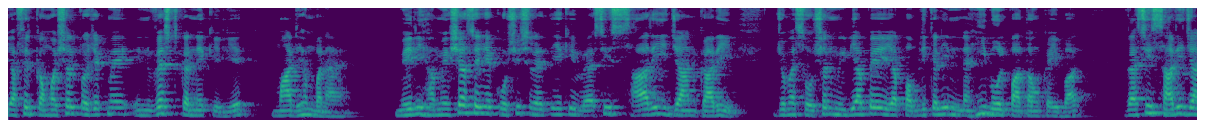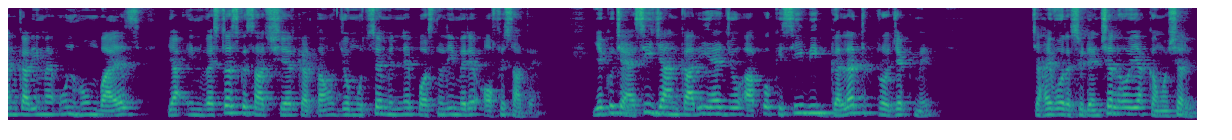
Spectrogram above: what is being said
या फिर कमर्शियल प्रोजेक्ट में इन्वेस्ट करने के लिए माध्यम बनाया है। मेरी हमेशा से ये कोशिश रहती है कि वैसी सारी जानकारी जो मैं सोशल मीडिया पे या पब्लिकली नहीं बोल पाता हूँ कई बार, वैसी सारी जानकारी मैं उन होम बायर्स या इन्वेस्टर्स के साथ शेयर करता हूँ, जो मुझसे मिलने पर्सनली मेरे ऑफ़िस आते हैं। ये कुछ ऐसी जानकारी है जो आपको किसी भी गलत प्रोजेक्ट में, चाहे वो रेसिडेंशियल हो या कमर्शियल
